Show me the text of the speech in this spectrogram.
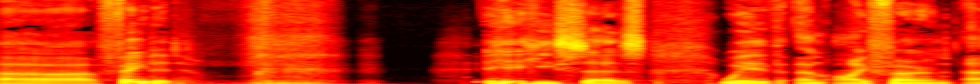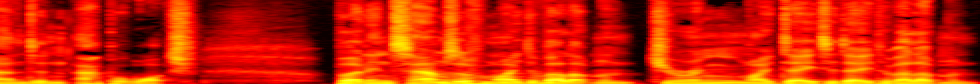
uh, faded. he says, with an iPhone and an Apple Watch. But in terms of my development, during my day to day development,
